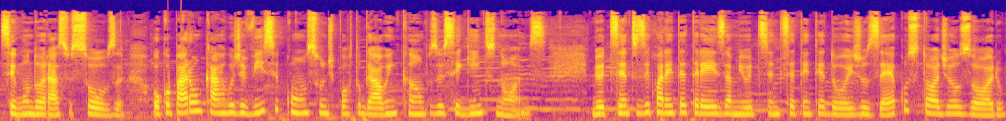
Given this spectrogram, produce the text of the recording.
Segundo Horácio Souza, ocuparam o cargo de vice-cônsul de Portugal em Campos os seguintes nomes: 1843 a 1872, José Custódio Osório,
